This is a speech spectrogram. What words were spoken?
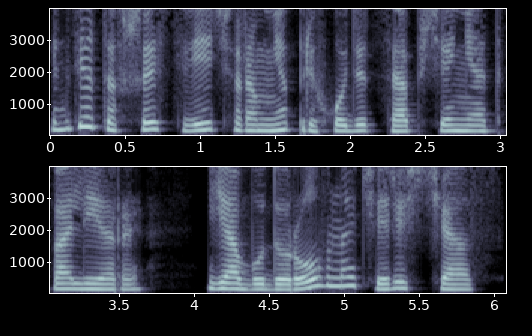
и где-то в шесть вечера мне приходит сообщение от Валеры. Я буду ровно через час.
